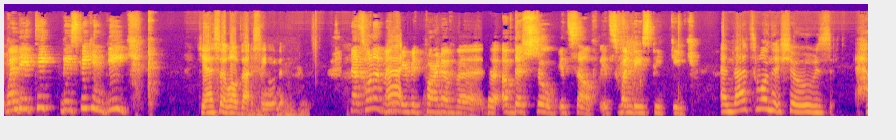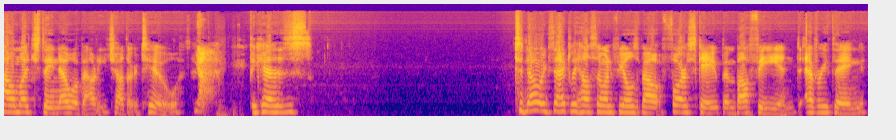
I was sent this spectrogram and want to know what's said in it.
when they take they speak in geek. yes i love that scene That's one of my That- favorite part of uh, the of the show itself. It's when they speak geek. and that's one that shows how much they know about each other too Yeah, because to know exactly how someone feels about Farscape and Buffy and everything,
